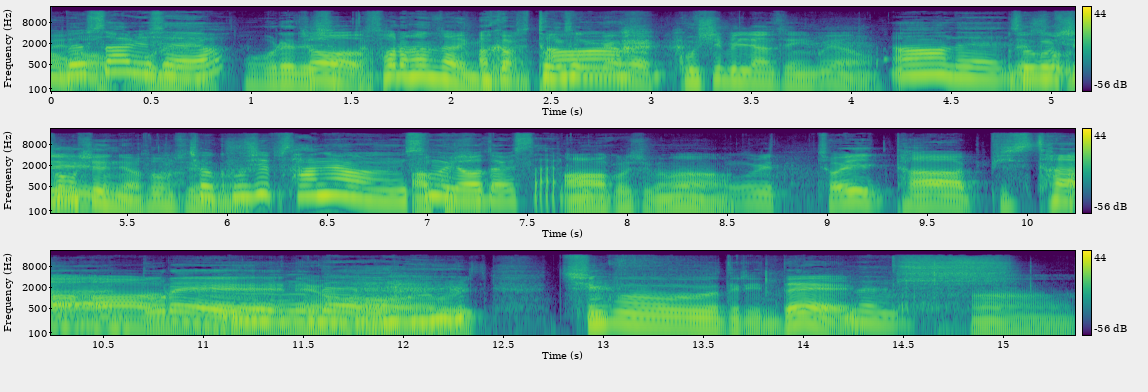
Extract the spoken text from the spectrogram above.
네. 몇 어, 살이세요? 저 오래되셨다. 31살입니다. 아, 갑자기 통성명을. 91년생이고요. 아, 네. 네, 소금 소- 씨- 씨는요? 소금 씨는? 저 94년 28살. 아, 그러시구나. 우리 저희 다 비슷한 아, 아, 또래네요. 음, 네. 우리 친구들인데 네. 아,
